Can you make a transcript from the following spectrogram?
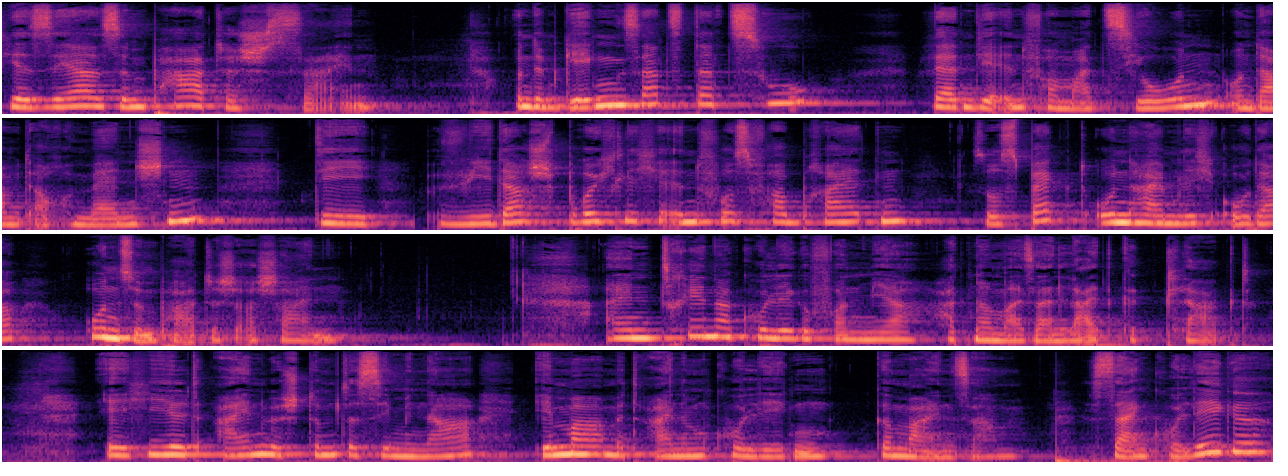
dir sehr sympathisch sein. Und im Gegensatz dazu werden dir Informationen und damit auch Menschen, die widersprüchliche Infos verbreiten, suspekt, unheimlich oder unsympathisch erscheinen. Ein Trainerkollege von mir hat mir mal sein Leid geklagt. Er hielt ein bestimmtes Seminar immer mit einem Kollegen gemeinsam. Sein Kollege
